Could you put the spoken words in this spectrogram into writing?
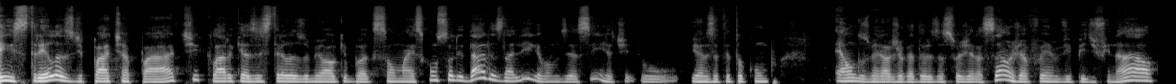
Tem estrelas de parte a parte. Claro que as estrelas do Milwaukee Bucks são mais consolidadas na liga, vamos dizer assim. Já o Giannis Antetokounmpo é um dos melhores jogadores da sua geração, já foi MVP de final,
